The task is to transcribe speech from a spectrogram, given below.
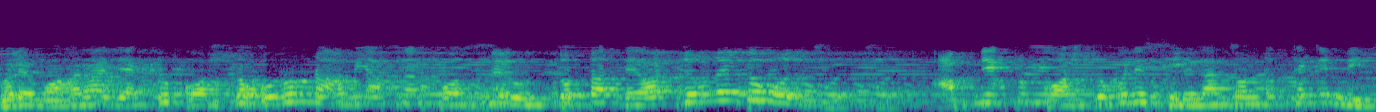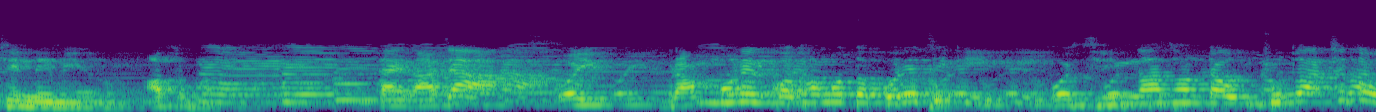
বলে, মহারাজ, একটু কষ্ট করুন না। আমি আপনার প্রশ্নের উত্তরটা দেওয়ার জন্যই তো বলছি। আপনি একটু কষ্ট করে সিংহাসনটা থেকে নিচে নেমে এলো আসুন। তাই রাজা ওই ব্রাহ্মণের কথা মতো করেছে কি? ওই সিংহাসনটা উঁচুতে আছে তো,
